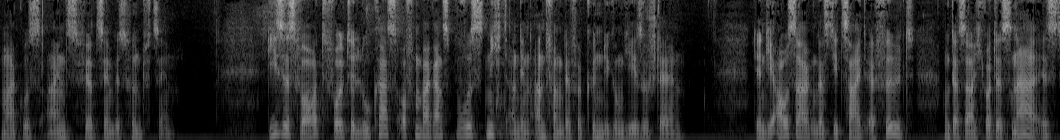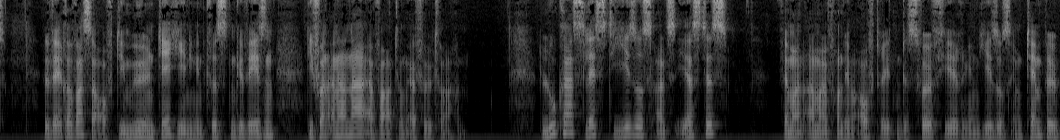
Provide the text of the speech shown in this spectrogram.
Markus 1, 14 bis 15. Dieses Wort wollte Lukas offenbar ganz bewusst nicht an den Anfang der Verkündigung Jesu stellen. Denn die Aussagen, dass die Zeit erfüllt und das Reich Gottes nahe ist, wäre Wasser auf die Mühlen derjenigen Christen gewesen, die von einer Naherwartung erfüllt waren. Lukas lässt Jesus als erstes, wenn man einmal von dem Auftreten des zwölfjährigen Jesus im Tempel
